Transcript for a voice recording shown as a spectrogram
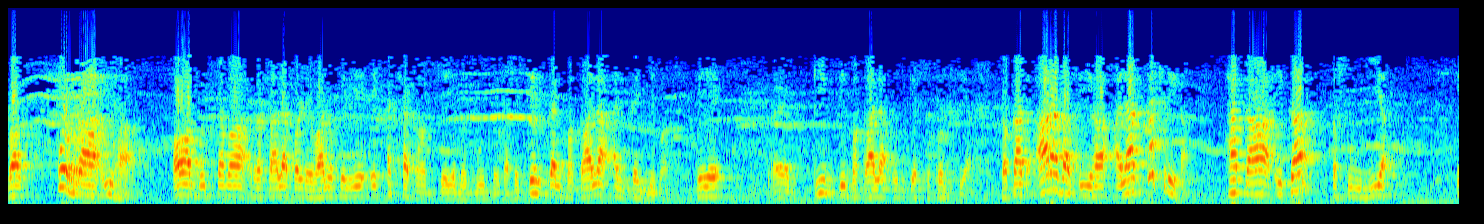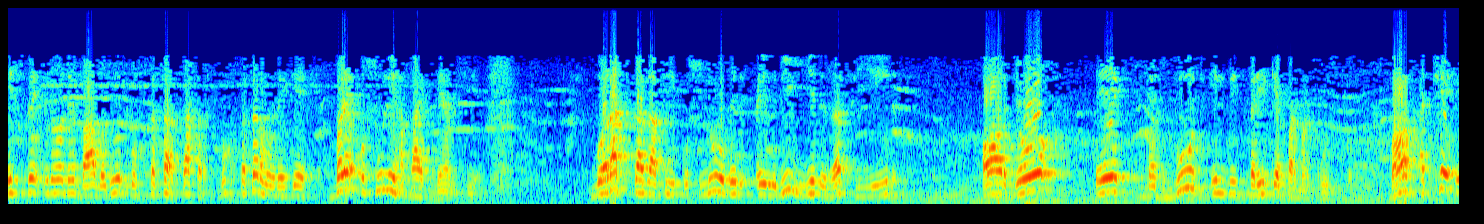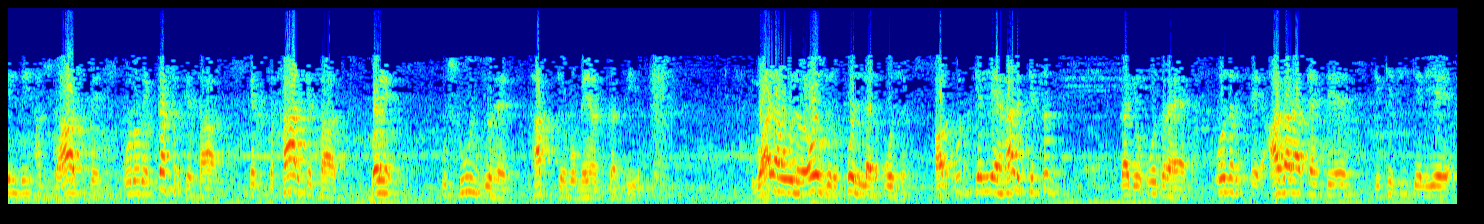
وہ قرآ اور مجتمع رسالہ پڑھنے والوں کے لیے ایک اچھا کام کیا، یہ مضبوط دیکھا۔ کہ تل کل مکالا القیمہ، کہ یہ قیمتی مکالا ان کے سپرد کیا۔ فقط آرادہ سیاح اللہ کسریہ حقائق اصولیہ۔ اس میں انہوں نے باوجود مختصر کثر مختصر ہونے کے بڑے اصولی حقائق بیان کیے۔ مرک کا ذاتی اسلوب علمی رسین اور جو ایک مضبوط علمی طریقے پر مرکوز تھے۔ بہت اچھے علمی انداز سے انہوں نے کثر کے ساتھ، اختصار کے ساتھ بڑے اصول جو ہے حق کے وہ بیان کر دیے۔ عذر کل عذر اور ان کے لیے ہر قسم کا جو عذر ہے، عذر پہ آگرہ کہتے ہیں کہ کسی کے لیے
